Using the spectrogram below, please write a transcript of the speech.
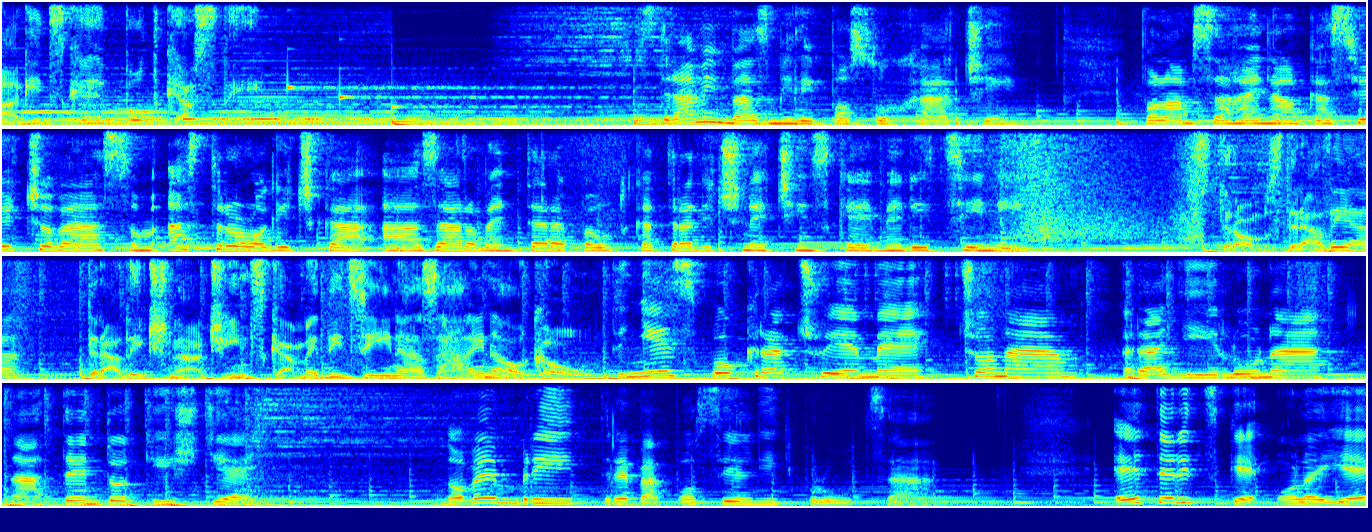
Magické podcasty. Zdravím vás, milí poslucháči. Volám sa Hajnalka Sujčová, som astrologička a zároveň terapeutka tradičnej čínskej medicíny. Strom zdravia, tradičná čínska medicína s Hajnalkou. Dnes pokračujeme, čo nám radí Luna na tento týždeň. V novembri treba posilniť plúca. Éterické oleje,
